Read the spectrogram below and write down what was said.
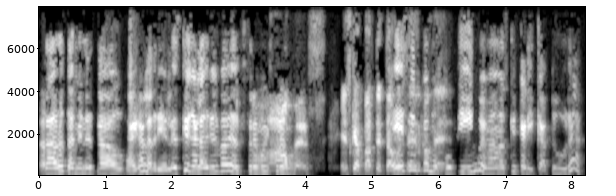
Tauro también estaba ufa. Ay, Galadriel, es que Galadriel va de extremo a extremo. pues, es que aparte Tauro es Ese el, es como más, Putin, güey, más que caricatura.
